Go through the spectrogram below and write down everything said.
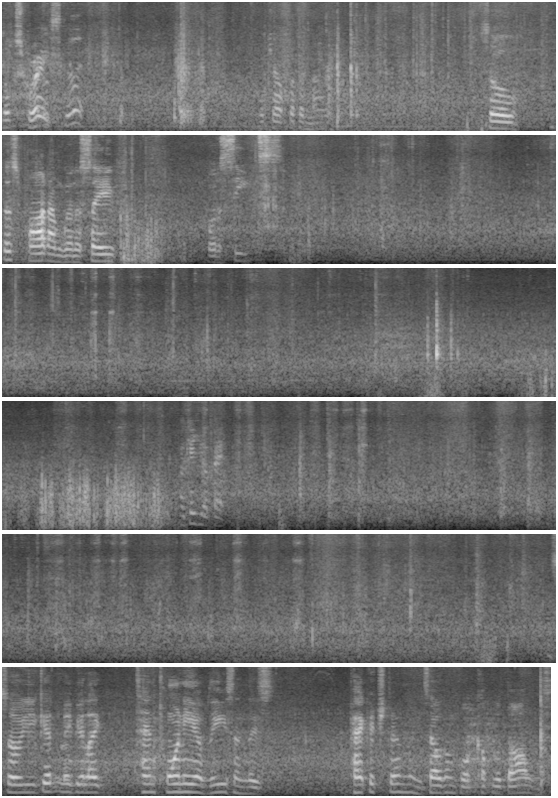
Looks great. Looks good. Watch out for the knife. So this part I'm going to save for the seats. Get you a bag. So you get maybe like 10, 20 of these and they package them and sell them for a couple of dollars.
